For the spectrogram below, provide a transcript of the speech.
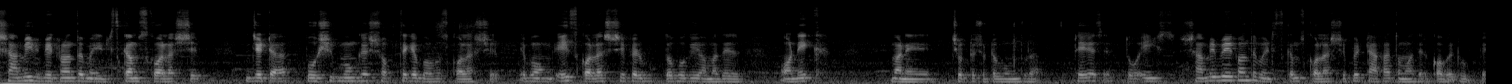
স্বামী বিবেকানন্দ মেরিটস কাম স্কলারশিপ, যেটা পশ্চিমবঙ্গের সব থেকে বড় স্কলারশিপ। এবং এই স্কলারশিপের ভুক্তভোগী আমাদের অনেক মানে ছোট্ট ছোট্ট বন্ধুরা, ঠিক আছে? তো এই স্বামী বিবেকানন্দ মেরিটস কাম স্কলারশিপের টাকা তোমাদের কবে ঢুকবে?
